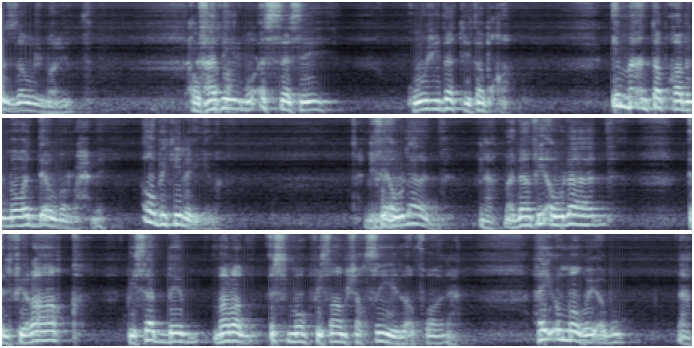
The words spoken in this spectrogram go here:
الزوج مرض أو هذه. المؤسسة وجدت لتبقى. إما أن تبقى بالمودة أو بالرحمة أو بكليهما. في أولاد. نعم. ما دام في أولاد الفراق بيسبب مرض اسمه فصام شخصية للأطفال. نعم. هي أمه وهي أبوه. نعم.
